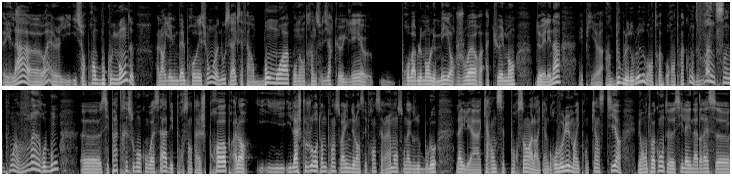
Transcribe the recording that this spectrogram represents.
Et là, ouais, il, surprend beaucoup de monde. Alors il y a eu une belle progression. Nous, c'est vrai que ça fait un bon mois qu'on est en train de se dire qu'il est probablement le meilleur joueur actuellement de Helena. Et puis un double-double-double, on rend compte, 25 points, 20 rebonds. Euh, c'est pas très souvent qu'on voit ça, des pourcentages propres. Alors, il, lâche toujours autant de points sur la ligne de lancer France, c'est vraiment son axe de boulot. Là, il est à 47%, alors avec un gros volume, hein, il prend 15 tirs. Mais rends-toi compte, euh, s'il a une adresse euh,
